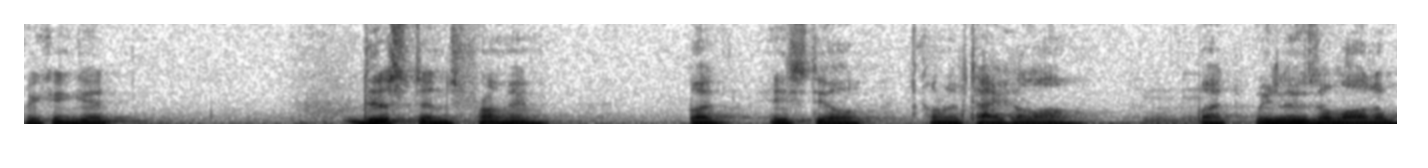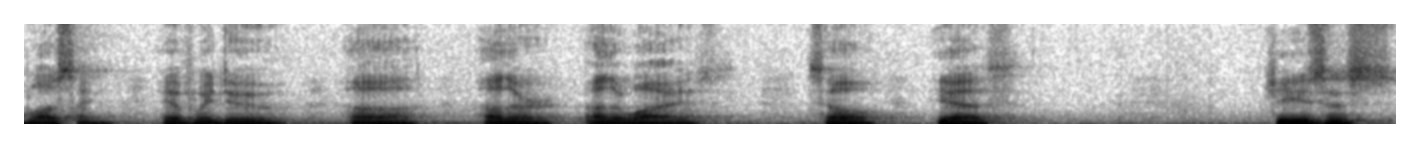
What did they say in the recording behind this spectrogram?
We can get distance from him, but he's still going to tag along. Mm-hmm. But we lose a lot of blessing if we do uh, other otherwise. So yes, Jesus,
